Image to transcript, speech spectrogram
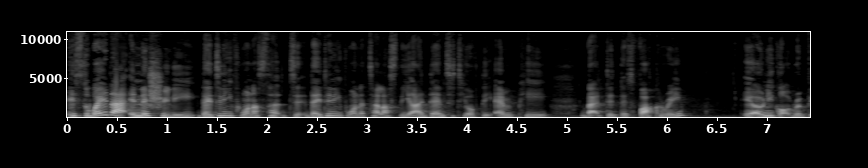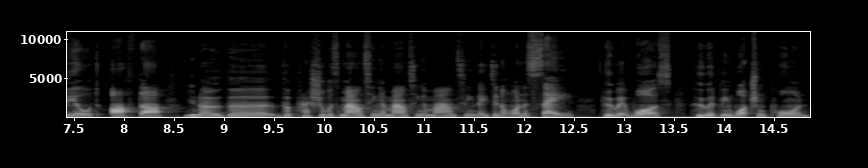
It's the way that initially they didn't even want us to, they didn't even want to tell us the identity of the MP that did this fuckery it only got revealed after you know the the pressure was mounting and mounting and mounting. They didn't want to say who it was who had been watching porn.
